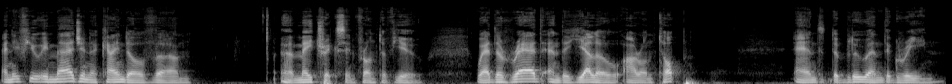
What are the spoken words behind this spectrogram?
And if you imagine a kind of um, a matrix in front of you, where the red and the yellow are on top, and the blue and the green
